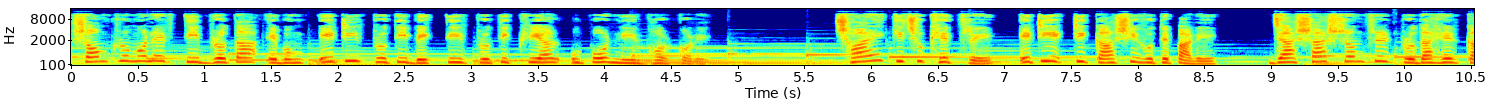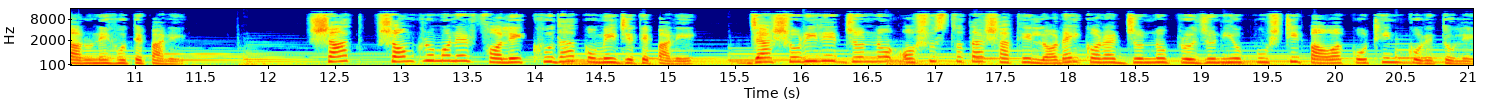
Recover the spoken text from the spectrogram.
সংক্রমণের তীব্রতা এবং এটির প্রতি ব্যক্তির প্রতিক্রিয়ার উপর নির্ভর করে। ছয়, কিছু ক্ষেত্রে এটি একটি কাশি হতে পারে, যা শ্বাসযন্ত্রের প্রদাহের কারণে হতে পারে। সাত সংক্রমণের ফলে ক্ষুধা কমে যেতে পারে, যা শরীরের জন্য অসুস্থতার সাথে লড়াই করার জন্য প্রয়োজনীয় পুষ্টি পাওয়া কঠিন করে তোলে।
